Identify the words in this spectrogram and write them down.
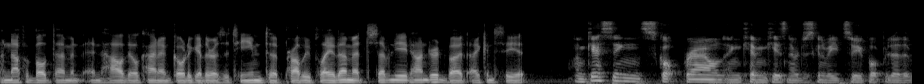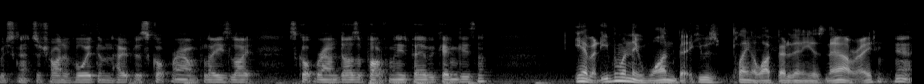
enough about them and, and how they'll kind of go together as a team to probably play them at 7,800. But I can see it. I'm guessing Scott Brown and Kevin Kisner are just going to be too popular that we're just going to have to try and avoid them and hope that Scott Brown plays like Scott Brown does, apart from when he's paired with Kevin Kisner. Yeah, but even when they won, but he was playing a lot better than he is now, right? Yeah,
